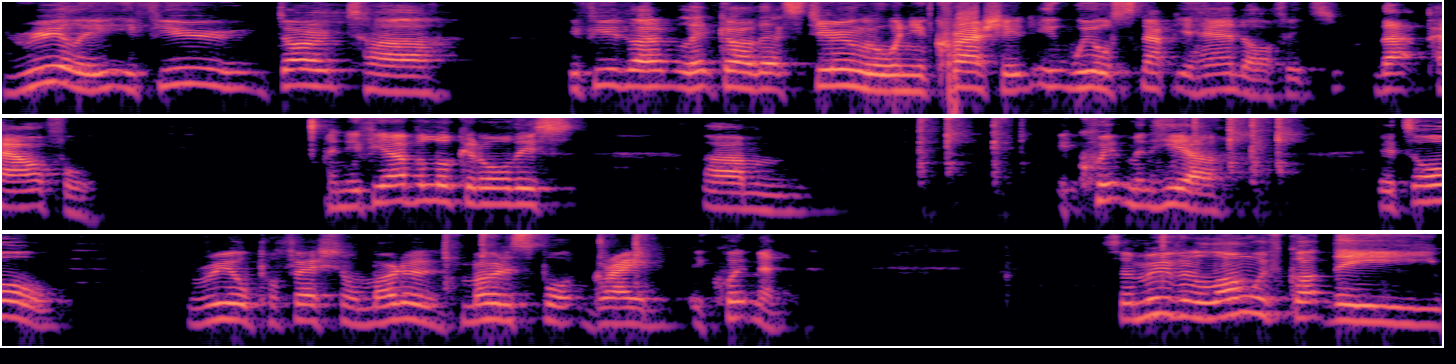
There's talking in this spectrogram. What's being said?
really, if you don't uh, if you don't let go of that steering wheel when you crash it, it will snap your hand off. It's that powerful. And if you have a look at all this um, equipment here, it's all real professional motor motorsport grade equipment. So moving along, we've got the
